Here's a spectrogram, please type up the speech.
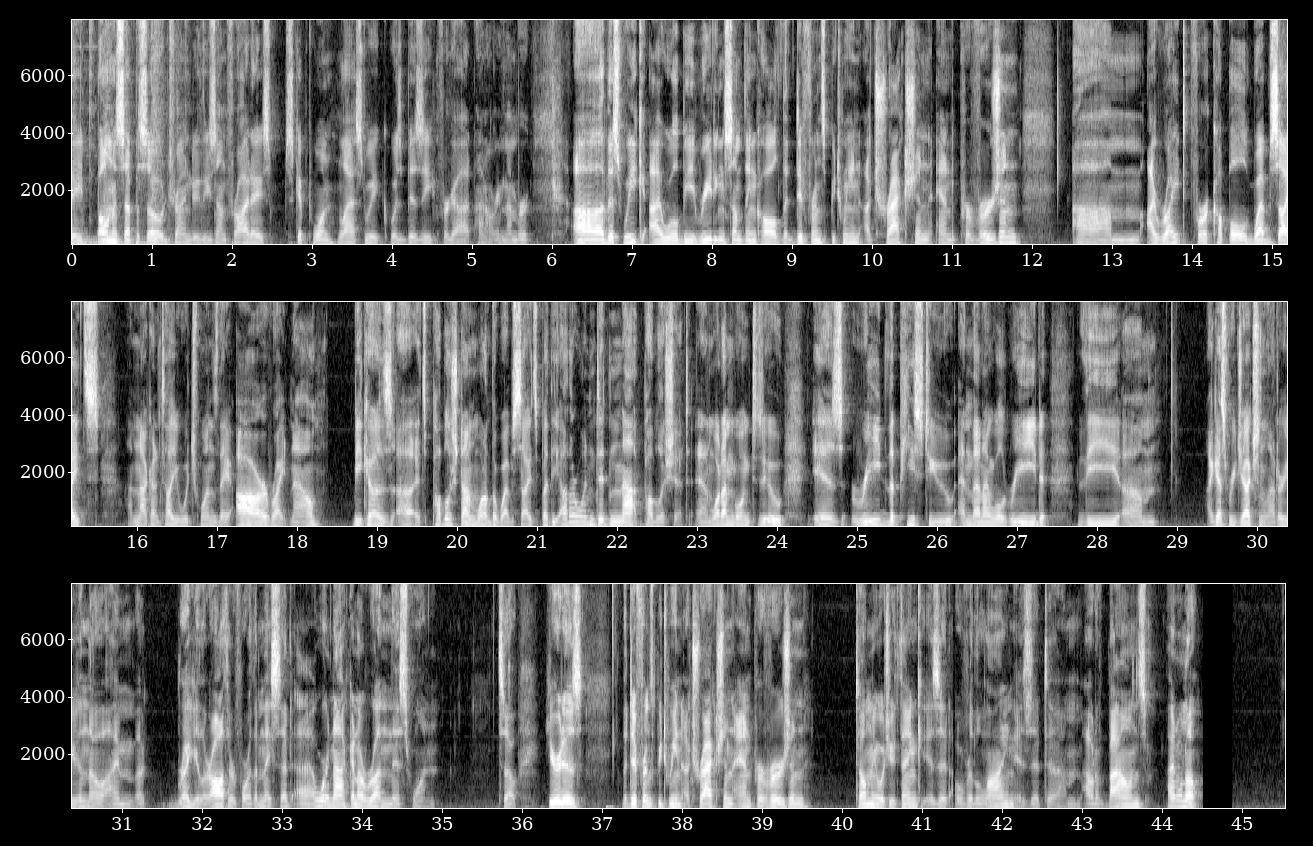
a bonus episode. Try and do these on Fridays. Skipped one last week, was busy, forgot, I don't remember. Uh, this week I will be reading something called The Difference Between Attraction and Perversion. Um, I write for a couple websites. I'm not going to tell you which ones they are right now because uh, it's published on one of the websites, but the other one did not publish it. And what I'm going to do is read the piece to you, and then I will read the, um, I guess, rejection letter, even though I'm a regular author for them. They said, uh, we're not going to run this one. So here it is The difference between attraction and perversion. Tell me what you think. Is it over the line? Is it um, out of bounds? I don't know.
